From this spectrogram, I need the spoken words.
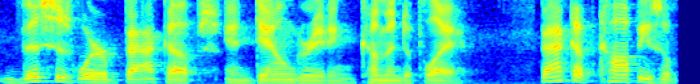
This is where backups and downgrading come into play. Backup copies of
